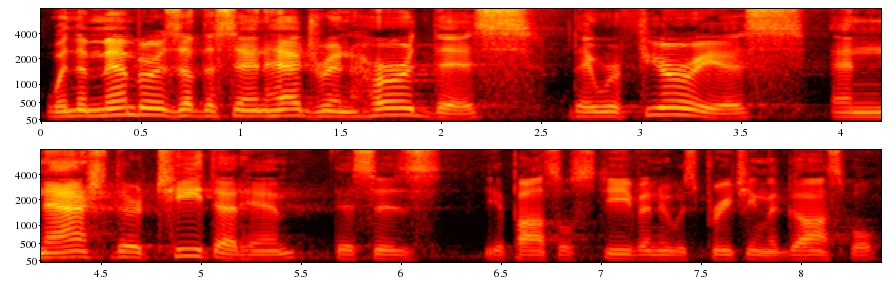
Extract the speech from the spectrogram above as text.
When the members of the Sanhedrin heard this, they were furious and gnashed their teeth at him. This is the Apostle Stephen who was preaching the gospel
